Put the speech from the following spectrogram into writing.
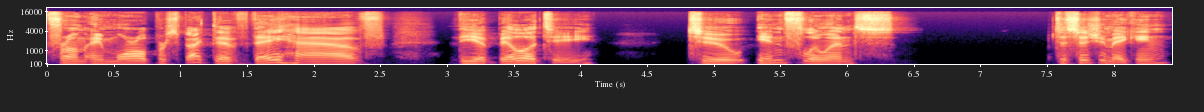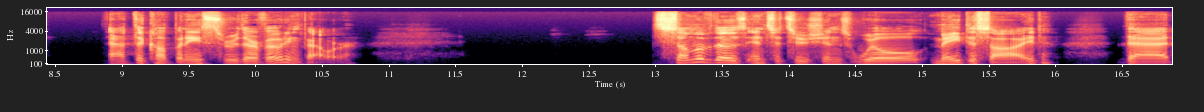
from a moral perspective, they have the ability to influence decision making at the companies through their voting power. Some of those institutions will may decide that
